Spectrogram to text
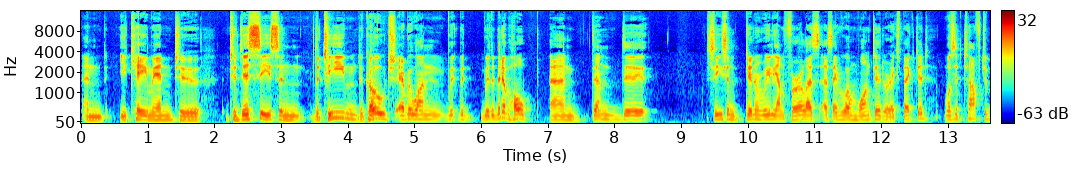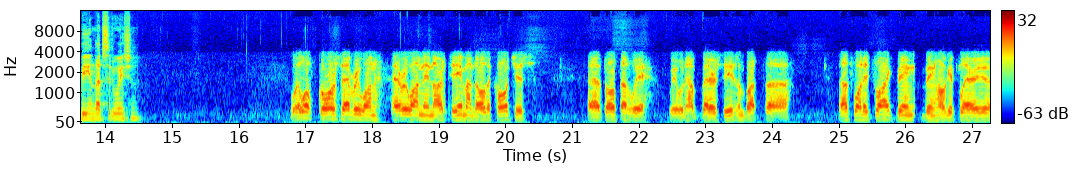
and you came in to to this season. The team, the coach, everyone with with, with a bit of hope, and then the season didn't really unfurl as, as everyone wanted or expected. Was it tough to be in that situation? Well, of course, everyone everyone in our team and all the coaches uh, thought that we we would have better season, but uh, that's what it's like being being hockey player. You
